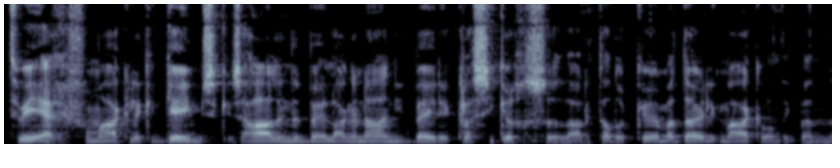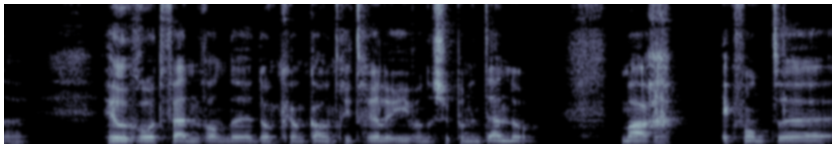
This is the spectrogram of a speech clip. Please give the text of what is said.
twee erg vermakelijke games. Ik- Ze halen het bij lange na niet bij de klassiekers. Eh, laat ik dat ook eh, maar duidelijk maken. Want ik ben eh, heel groot fan van de Donkey Kong Country trilogie van de Super Nintendo. Maar ik vond eh,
